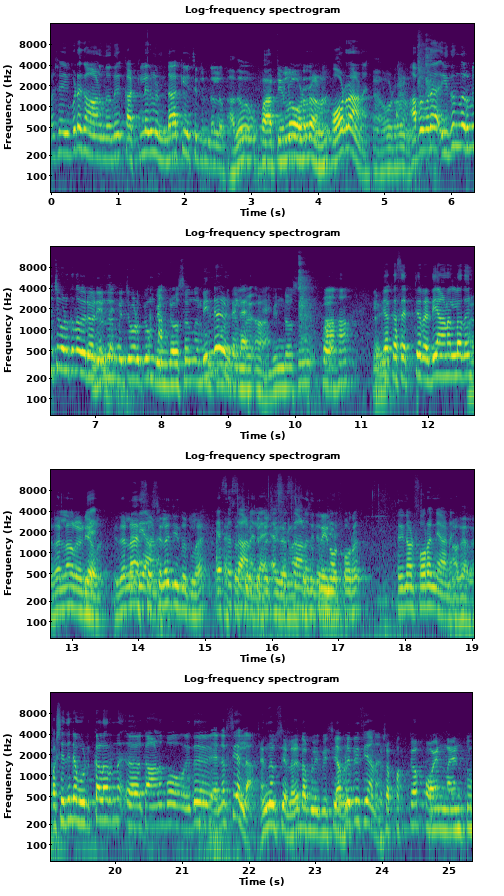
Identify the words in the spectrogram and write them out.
പക്ഷെ ഇവിടെ കാണുന്നത് കട്ടിലുകൾ ഉണ്ടാക്കി വെച്ചിട്ടുണ്ടല്ലോ. അത് പാർട്ടികളുടെ ഓർഡറാണ് ഓർഡറാണ് അപ്പൊ ഇവിടെ ഇത് നിർമ്മിച്ചു കൊടുക്കുന്ന പരിപാടി നിർമ്മിച്ചു കൊടുക്കും വിൻഡോസ് വിൻഡോ ഉണ്ടല്ലേ? വിൻഡോസ് ആഹാ. ഇതൊക്കെ സെറ്റ് റെഡി ആണല്ലോ അത്. അതെല്ലാം റെഡിയാണ് ഇതെല്ലാം എസ് എസ് ചെയ്തിട്ടുള്ള ആണല്ലേ? SS ആണ് three nought four three nought four തന്നെയാണ്. പക്ഷെ ഇതിന്റെ വുഡ് കളറിന് കാണുമ്പോൾ ഇത് എൻ എഫ് സി അല്ല. എൻ എഫ് സി അല്ല W P C W P C ആണ്. പക്ഷെ പക്ക point nine two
